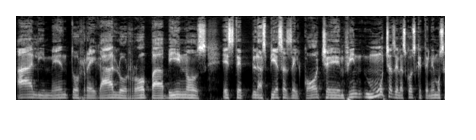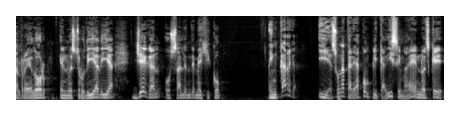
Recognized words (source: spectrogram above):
alimentos, regalos, ropa, vinos, este, las piezas del coche, en fin, muchas de las cosas que tenemos alrededor en nuestro día a día llegan o salen de México en carga. Y es una tarea complicadísima, ¿eh? No es que,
